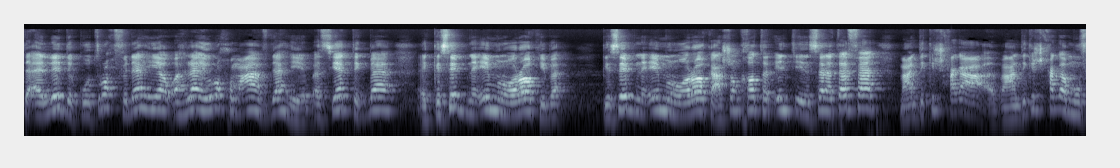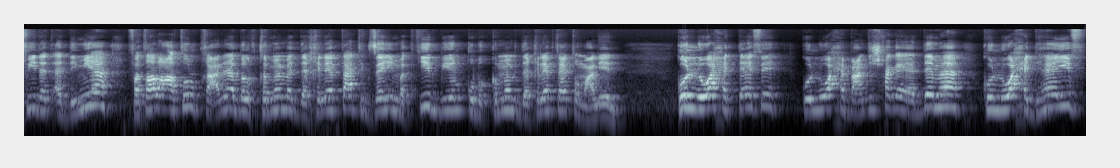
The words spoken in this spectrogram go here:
تقلدك وتروح في داهية وأهلها يروحوا معاها في داهية. يبقى سيادتك بقى كسبنا إيه من وراكي بقى؟ كسبنا إيه من وراك عشان خاطر أنت إنسانة تافهة ما عندكيش حاجة ما عندكيش حاجة مفيدة تقدميها فطالعه تلقي علينا بالقمامة الداخلية بتاعتك زي ما كتير بيلقوا بالقمامة الداخلية بتاعتهم علينا. كل واحد تافه كل واحد ما عندوش حاجة يقدمها كل واحد هايف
